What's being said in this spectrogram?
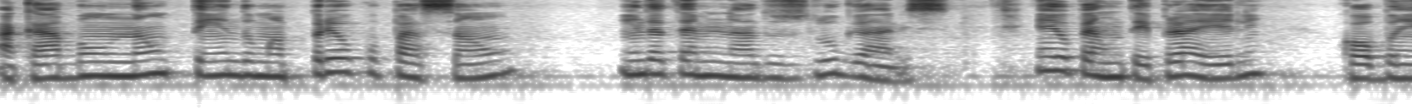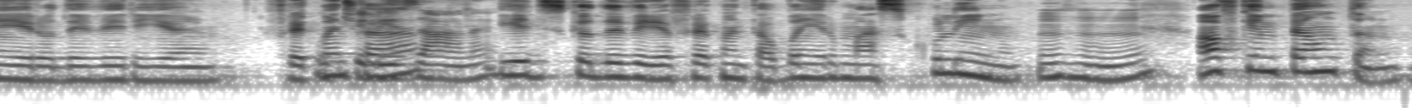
acabam não tendo uma preocupação em determinados lugares. E aí eu perguntei para ele qual banheiro eu deveria frequentar. Utilizar, né? E ele disse que eu deveria frequentar o banheiro masculino. Uhum. Aí eu fiquei me perguntando:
